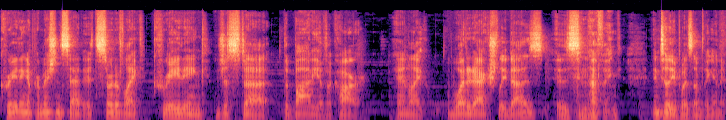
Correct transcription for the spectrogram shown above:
creating a permission set, it's sort of like creating just uh, the body of a car. And like what it actually does is nothing until you put something in it.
